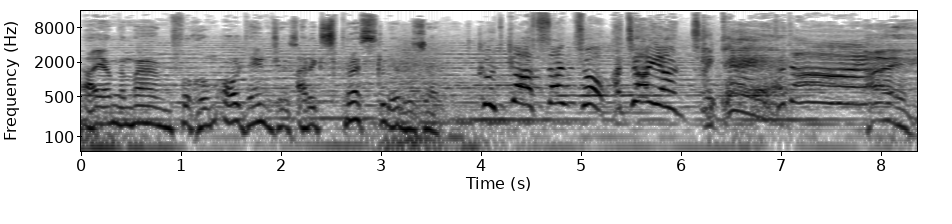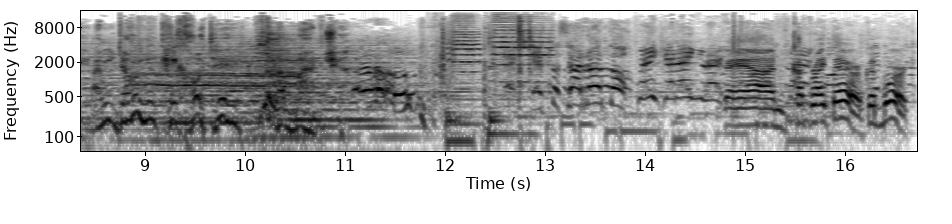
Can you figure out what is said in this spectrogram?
I am the man for whom all dangers are expressly reserved. Good God, Sancho! A giant! Prepare To die! I am Don Quixote de la Mancha. ¡Esto se ha roto! Speak in English! And cut right there. Good work.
